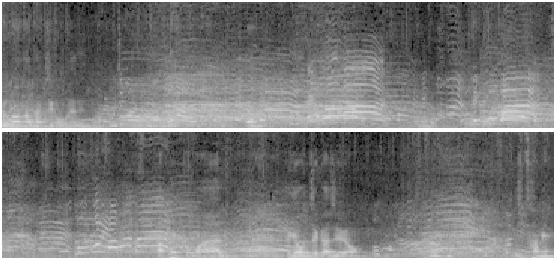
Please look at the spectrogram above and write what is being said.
영화관 간 지가 오래됐네요. 네? 아, 백호관. 그게 언제까지예요? 23일?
